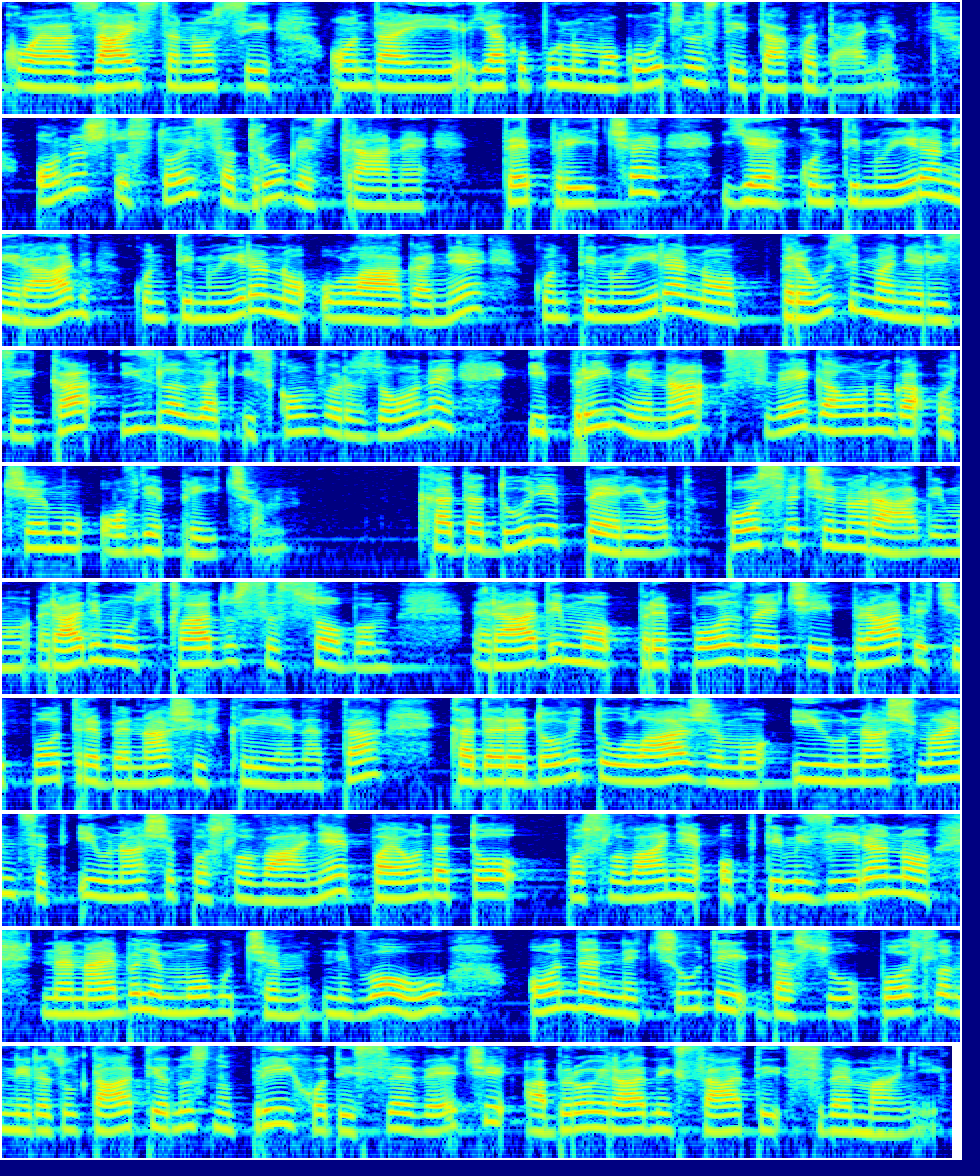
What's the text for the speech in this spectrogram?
koja zaista nosi onda i jako puno mogućnosti i tako dalje. Ono što stoji sa druge strane te priče je kontinuirani rad, kontinuirano ulaganje, kontinuirano preuzimanje rizika, izlazak iz komfort zone i primjena svega onoga o čemu ovdje pričam. Kada dulji period posvećeno radimo, radimo u skladu sa sobom, radimo prepoznajući i prateći potrebe naših klijenata, kada redovito ulažemo i u naš mindset i u naše poslovanje, pa je onda to poslovanje optimizirano na najboljem mogućem nivou, onda ne čudi da su poslovni rezultati, odnosno prihodi sve veći, a broj radnih sati sve manji.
